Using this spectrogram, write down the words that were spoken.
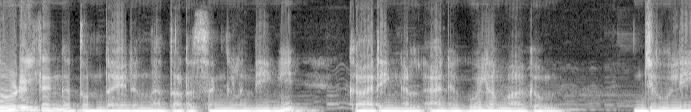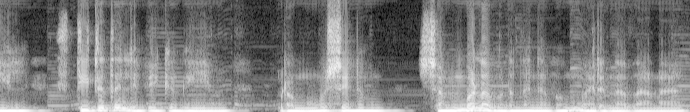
തൊഴിൽ രംഗത്തുണ്ടായിരുന്ന തടസ്സങ്ങൾ നീങ്ങി കാര്യങ്ങൾ അനുകൂലമാകും. ജോലിയിൽ സ്ഥിരത ലഭിക്കുകയും പ്രമോഷനും ശമ്പള വർധനവും വരുന്നതാണ്.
